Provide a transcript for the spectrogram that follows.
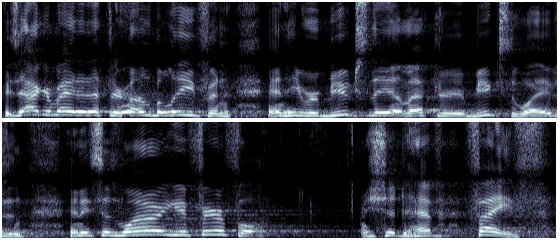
He's aggravated at their unbelief, and, and he rebukes them after he rebukes the waves. And, and he says, Why are you fearful? You should have faith.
